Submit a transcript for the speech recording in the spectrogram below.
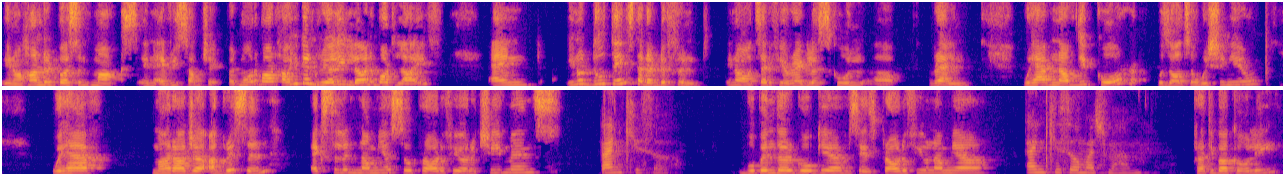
you know, 100% marks in every subject, but more about how you can really learn about life and you know do things that are different you know outside of your regular school uh, realm. We have navdeep kaur who's also wishing you. We have maharaja agrisin excellent namya so proud of your achievements. Thank you sir. Bhupinder gogia who says proud of you namya. Thank you so much ma'am. Pratibha kohli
